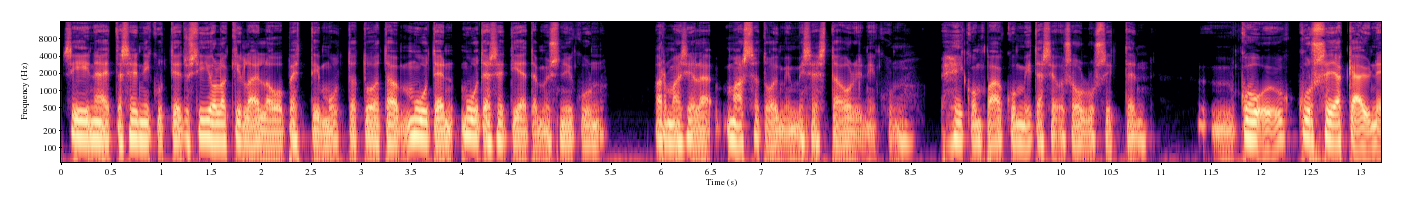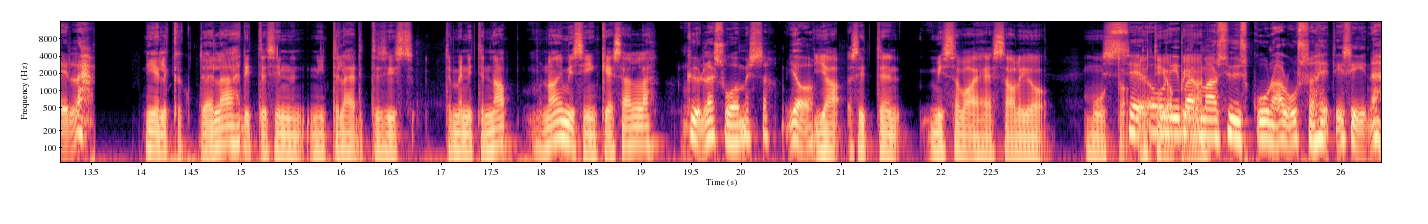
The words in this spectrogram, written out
siinä että se niin kuin tietysti jollakin lailla opetti, mutta tuota, muuten, muuten se tietämys niin kuin varmaan siellä maassa toimimisesta oli niin kuin heikompaa kuin mitä se olisi ollut sitten mm, kursseja käyneillä. Niin, eli kun te lähditte sinne, niin te lähditte siis, te menitte nap- naimisiin kesällä. Kyllä, Suomessa, joo. Ja sitten missä vaiheessa oli jo muutto Se Etiopiaan? oli varmaan syyskuun alussa heti siinä.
